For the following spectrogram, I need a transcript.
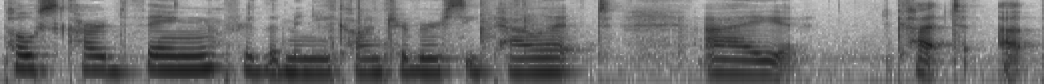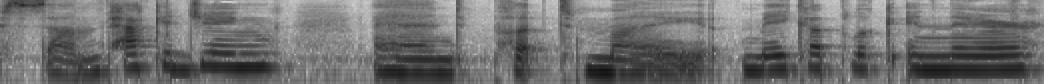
postcard thing for the mini controversy palette. I cut up some packaging and put my makeup look in there.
